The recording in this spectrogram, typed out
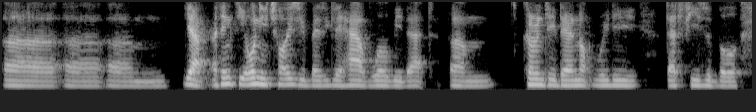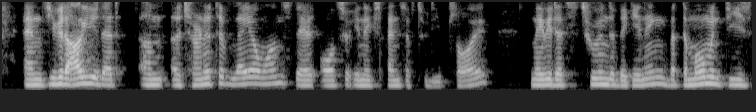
uh, uh, um, yeah, I think the only choice you basically have will be that. Um, currently, they're not really that feasible, and you could argue that on alternative layer ones, they're also inexpensive to deploy. Maybe that's true in the beginning, but the moment these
